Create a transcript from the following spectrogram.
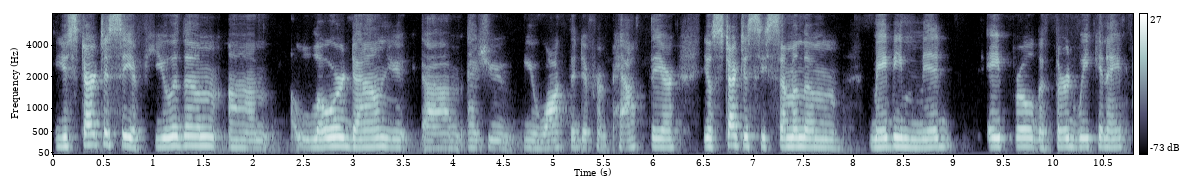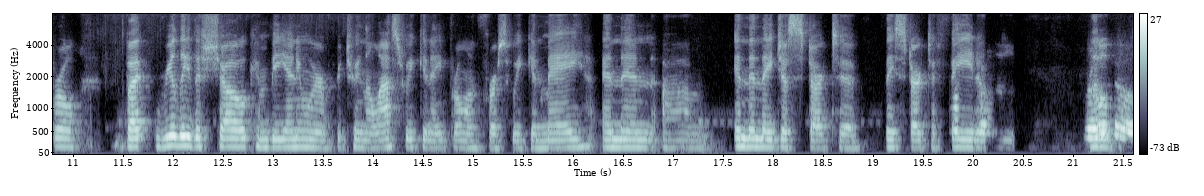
you start to see a few of them um, lower down you um, as you you walk the different path there you'll start to see some of them maybe mid april the third week in april but really the show can be anywhere between the last week in april and first week in may and then um, and then they just start to they start to fade a little, little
